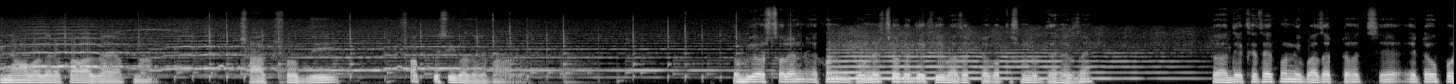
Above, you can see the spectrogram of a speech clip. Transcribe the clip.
এই নামা বাজারে পাওয়া যায় আপনার শাক, সবজি সব কিছুই বাজারে পাওয়া যায়। তো বিয়ার চলেন, এখন ড্রোনের চোখে দেখি বাজারটা কত সুন্দর দেখা যায়। তো দেখতে থাকুন, এই বাজারটা হচ্ছে, এটা উপর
